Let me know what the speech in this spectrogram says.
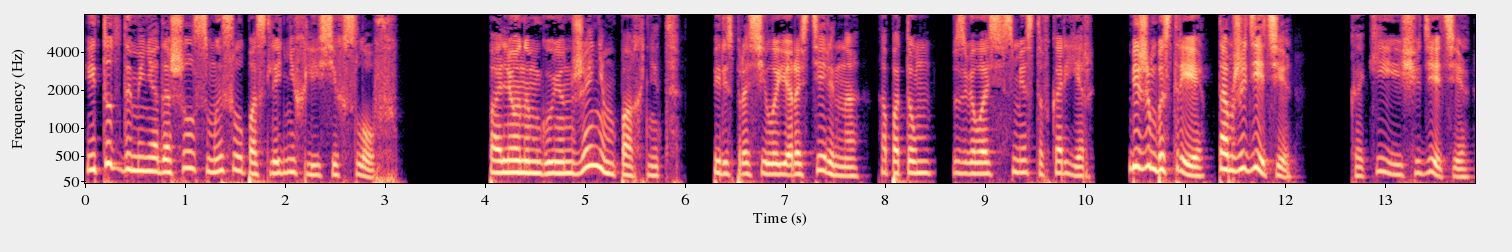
И тут до меня дошел смысл последних лисьих слов. «Паленым гуюнженем пахнет?» — переспросила я растерянно, а потом взвелась с места в карьер. «Бежим быстрее! Там же дети!» «Какие еще дети?»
